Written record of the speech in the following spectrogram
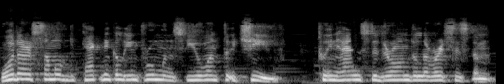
What are some of the technical improvements you want to achieve to enhance the drone delivery system?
